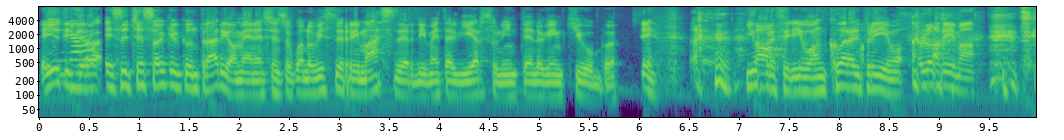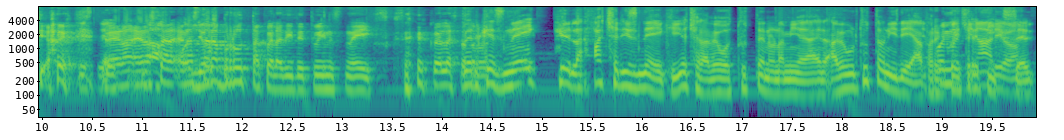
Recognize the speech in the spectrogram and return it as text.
e io ti dirò, è successo anche il contrario a me, nel senso quando ho visto il remaster di Metal Gear su Nintendo GameCube sì. Io no. preferivo ancora il primo. Quello prima. sì, era, era, no, sta, era voglio... storia brutta quella di The Twin Snakes. Perché brutta. Snake, la faccia di Snake, io ce l'avevo tutta in una mia. Avevo tutta un'idea per quei tre pixel.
